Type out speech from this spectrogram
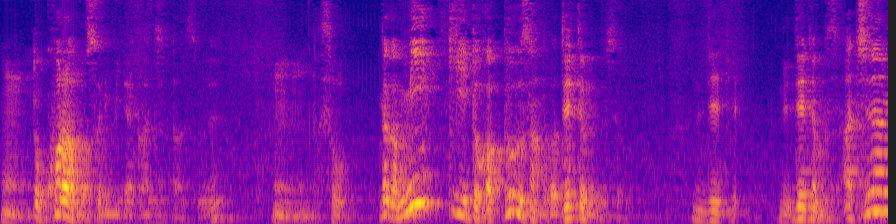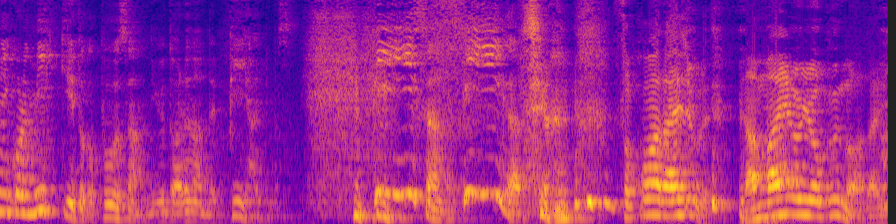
な？うん。とコラボするみたいな感じだったんですよね。うんそう。だからミッキーとかプーさんとか出てるんですよ出てる。出てます。あちなみにこれミッキーとかプーさんで言うとあれなんで P 入ってます。P さん P が。そこは大丈夫です。名前を呼ぶのは大丈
